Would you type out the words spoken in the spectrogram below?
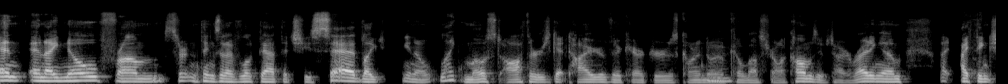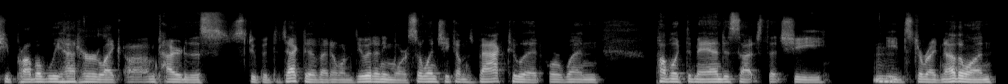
And and I know from certain things that I've looked at that she's said, like, you know, like most authors get tired of their characters. Conan Doyle Mhm. killed off Sherlock Holmes. He was tired of writing him. I, I think she probably had her like, "Oh, I'm tired of this stupid detective. I don't want to do it anymore. So when she comes back to it, or when public demand is such that she Mhm. needs to write another one,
